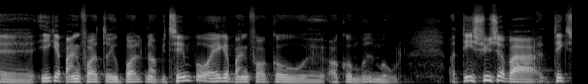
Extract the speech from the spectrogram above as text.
øh, ikke er bange for at drive bolden op i tempo, og ikke er bange for at gå, øh, at gå mod mål. Og det synes jeg var, det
